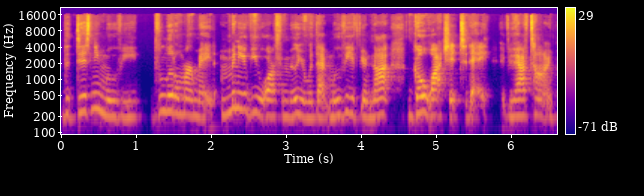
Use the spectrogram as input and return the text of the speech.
the Disney movie, The Little Mermaid. Many of you are familiar with that movie. If you're not, go watch it today. If you have time,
